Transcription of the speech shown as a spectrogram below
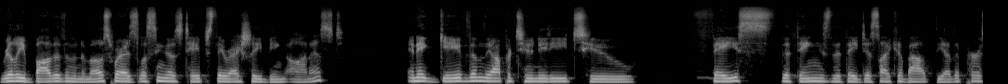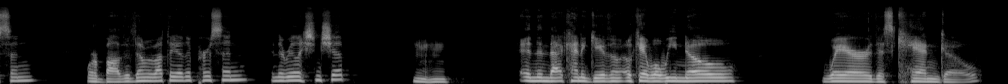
really bothered them the most. Whereas listening to those tapes, they were actually being honest. And it gave them the opportunity to face the things that they dislike about the other person or bother them about the other person in the relationship. Mm-hmm. And then that kind of gave them, okay, well, we know where this can go.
